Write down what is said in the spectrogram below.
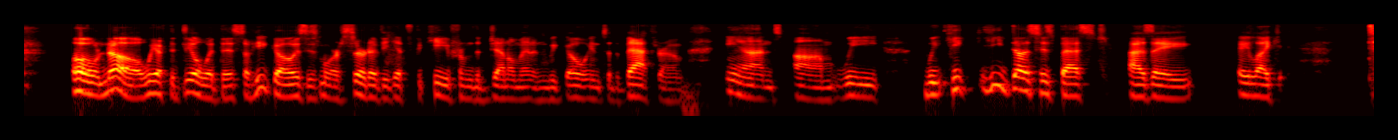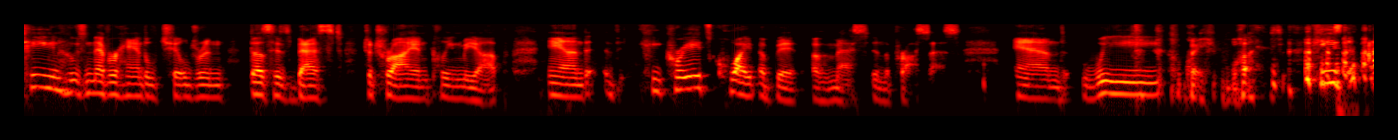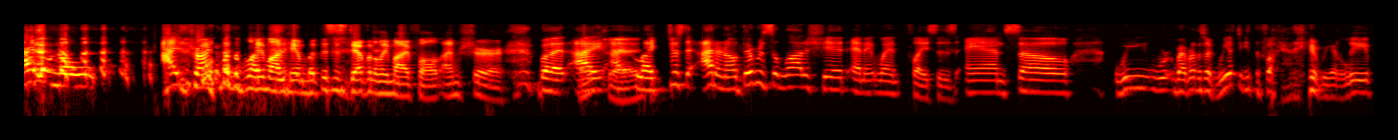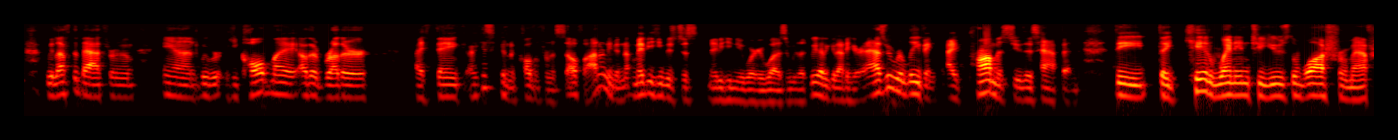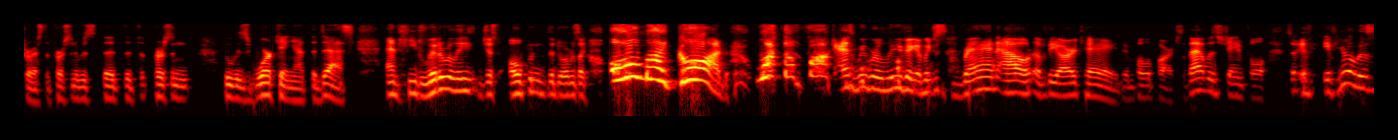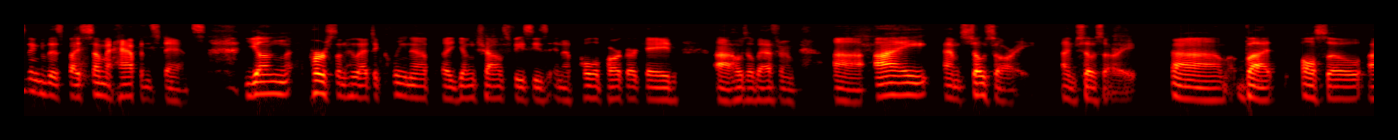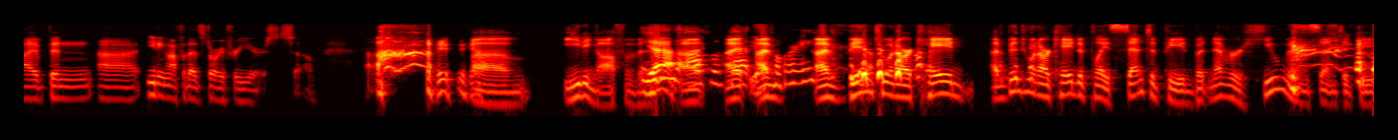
oh no, we have to deal with this. So he goes, is more assertive. He gets the key from the gentleman, and we go into the bathroom. And um, we we he he does his best as a a like teen who's never handled children does his best to try and clean me up. And he creates quite a bit of mess in the process. And we wait what? He's i don't know i tried to put the blame on him but this is definitely my fault i'm sure. But okay. I, I like just i don't know there was a lot of shit and it went places. And so we were my brother's like we have to get the fuck out of here we gotta leave we left the bathroom and we were he called my other brother I think I guess he couldn't have called him from his cell phone. I don't even know. Maybe he was just maybe he knew where he was and we like, we got to get out of here. And as we were leaving, I promise you this happened. The the kid went in to use the washroom after us. The person who was the, the, the person who was working at the desk, and he literally just opened the door. and Was like, oh my god, what the fuck? As we were leaving, and we just ran out of the arcade in Polo Park. So that was shameful. So if if you're listening to this by some happenstance, young person who had to clean up a young child's feces in a Polo Park arcade uh, hotel bathroom. Uh, I am so sorry. I'm so sorry. Um, but also, I've been uh, eating off of that story for years. So, yeah. um, eating off of it. Yeah, off of I, have I've been to an arcade. I've been to an arcade to play Centipede, but never Human Centipede.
